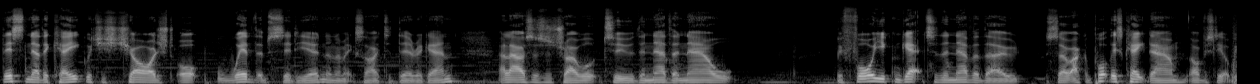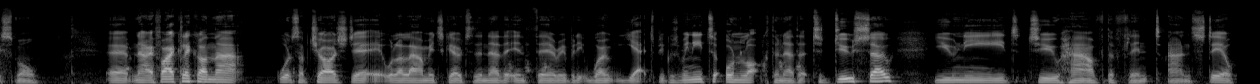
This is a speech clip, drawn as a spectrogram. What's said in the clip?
This nether cake, which is charged up with obsidian, and I'm excited there again, allows us to travel to the nether. Now, before you can get to the nether though, so I can put this cake down. Obviously it'll be small. Um, now, if I click on that, once I've charged it, it will allow me to go to the nether in theory, but it won't yet because we need to unlock the nether. To do so, you need to have the flint and steel.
